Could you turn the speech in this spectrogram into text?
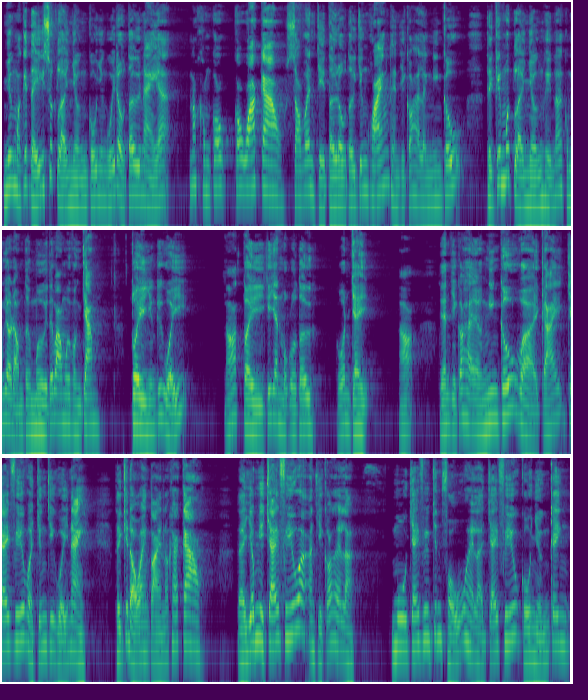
nhưng mà cái tỷ suất lợi nhuận của những quỹ đầu tư này á, nó không có có quá cao so với anh chị tự đầu tư chứng khoán thì anh chị có thể là nghiên cứu. Thì cái mức lợi nhuận thì nó cũng dao động từ 10 tới 30 phần trăm, tùy những cái quỹ. Nó tùy cái danh mục đầu tư của anh chị. Đó. Thì anh chị có thể là nghiên cứu về cái trái phiếu và chứng chỉ quỹ này. Thì cái độ an toàn nó khá cao. Tại giống như trái phiếu á, anh chị có thể là mua trái phiếu chính phủ hay là trái phiếu của những cái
